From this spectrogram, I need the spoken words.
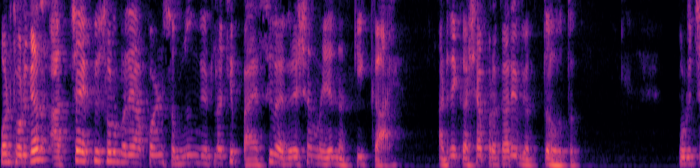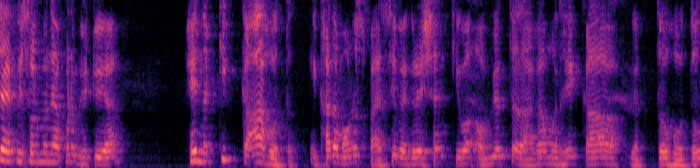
पण थोडक्यात आजच्या एपिसोडमध्ये आपण समजून घेतलं की पॅसिव्ह अग्रेशन म्हणजे नक्की काय? आणि ते कशा प्रकारे व्यक्त होतं? पुढच्या एपिसोडमध्ये आपण भेटूया. हे नक्की का होतं? एखादा माणूस पॅसिव्ह अग्रेशन किंवा अव्यक्त रागामध्ये का व्यक्त होतो?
